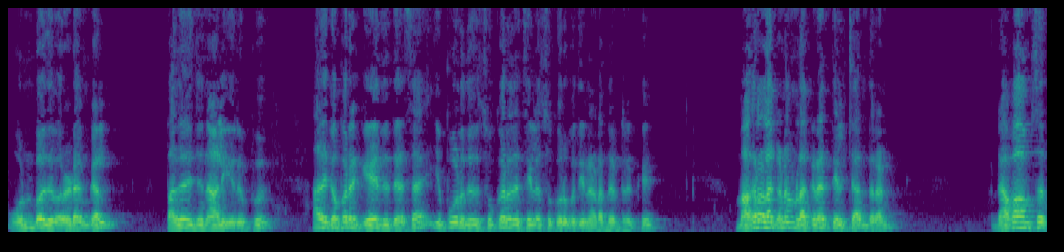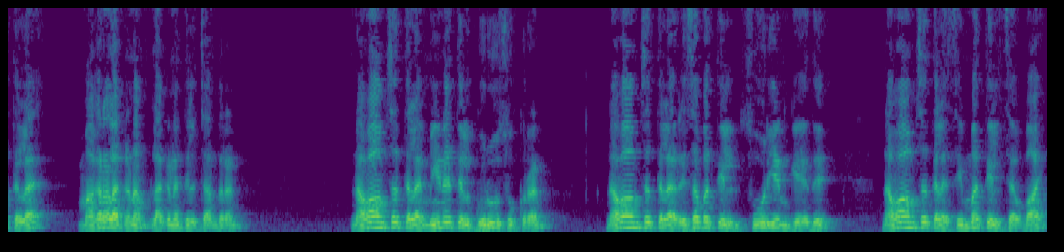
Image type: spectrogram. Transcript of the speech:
ஒன்பது வருடங்கள் பதினஞ்சு நாள் இருப்பு. அதுக்கப்புறம் கேது தசை இப்பொழுது சுக்கர தசையில் சுக்கரபதி நடந்துகிட்ருக்கு மகர லக்னம் லக்னத்தில் சந்திரன். நவாம்சத்தில் மகர லக்னம் லக்னத்தில் சந்திரன். நவாம்சத்தில் மீனத்தில் குரு சுக்ரன் நவாம்சத்தில் ரிஷபத்தில் சூரியன் கேது நவாம்சத்தில் சிம்மத்தில் செவ்வாய்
